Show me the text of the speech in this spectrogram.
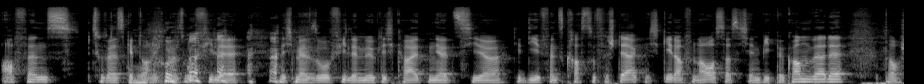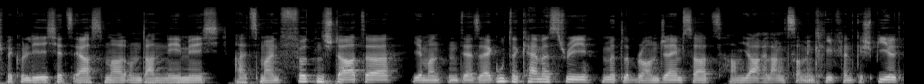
Offense, beziehungsweise es gibt auch nicht mehr so viele, nicht mehr so viele Möglichkeiten, jetzt hier die Defense krass zu verstärken. Ich gehe davon aus, dass ich ein Beat bekommen werde. Darauf spekuliere ich jetzt erstmal und dann nehme ich als meinen vierten Starter jemanden, der sehr gute Chemistry mit LeBron James hat, haben jahrelang zusammen in Cleveland gespielt.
